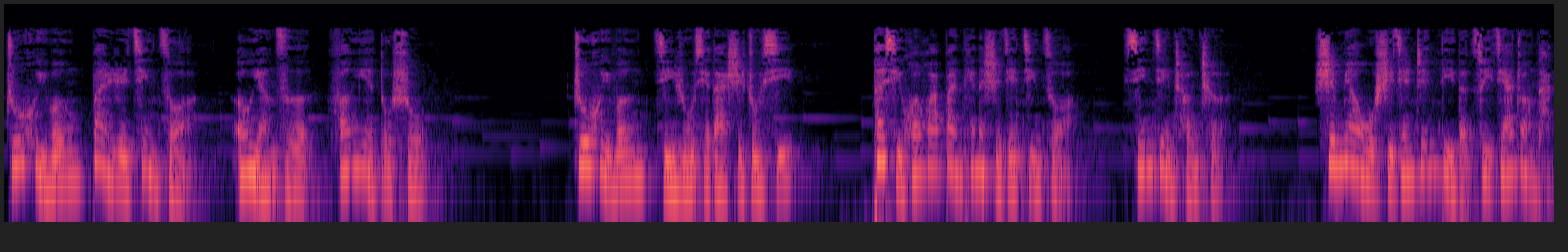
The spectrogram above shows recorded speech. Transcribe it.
朱惠翁半日静坐，欧阳子方夜读书。”朱惠翁即儒学大师朱熹，他喜欢花半天的时间静坐，心境澄澈。是妙悟世间真谛的最佳状态。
